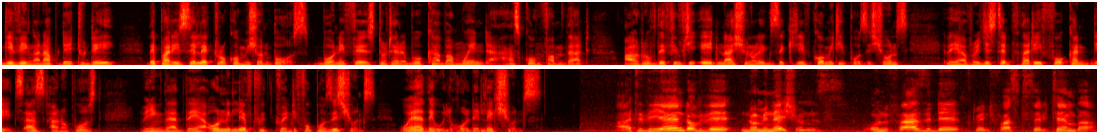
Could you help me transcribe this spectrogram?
Giving an update today, the Paris electoral commission boss, Boniface Toterebuka Bamwenda, has confirmed that out of the 58 national executive committee positions, they have registered 34 candidates as unopposed, meaning that they are only left with 24 positions where they will hold elections. At the end of the nominations on Thursday, 21st September,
